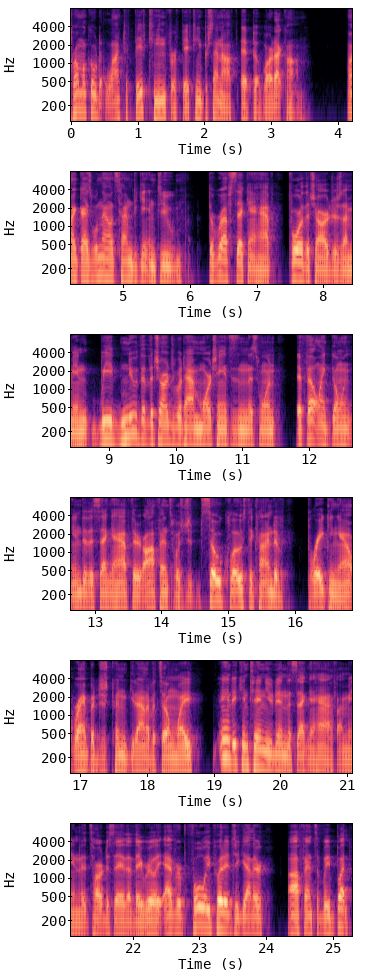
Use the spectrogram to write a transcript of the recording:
promo code LOCKED15 for 15% off at BuiltBar.com. All right, guys. Well, now it's time to get into the rough second half for the Chargers. I mean, we knew that the Chargers would have more chances in this one. It felt like going into the second half, their offense was just so close to kind of breaking out, right? But just couldn't get out of its own way. And it continued in the second half. I mean, it's hard to say that they really ever fully put it together offensively, but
